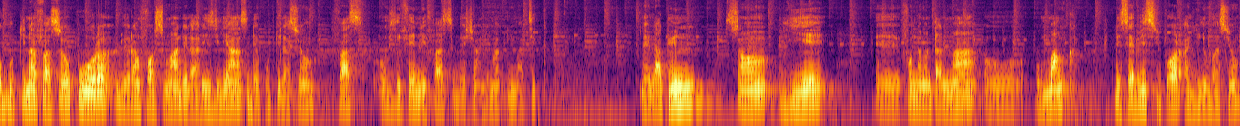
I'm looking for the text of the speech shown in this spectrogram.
au Burkina Faso pour le renforcement de la résilience des populations face aux effets néfastes des changements climatiques. Les lacunes sont liées euh, fondamentalement au, manque de services support à l'innovation,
